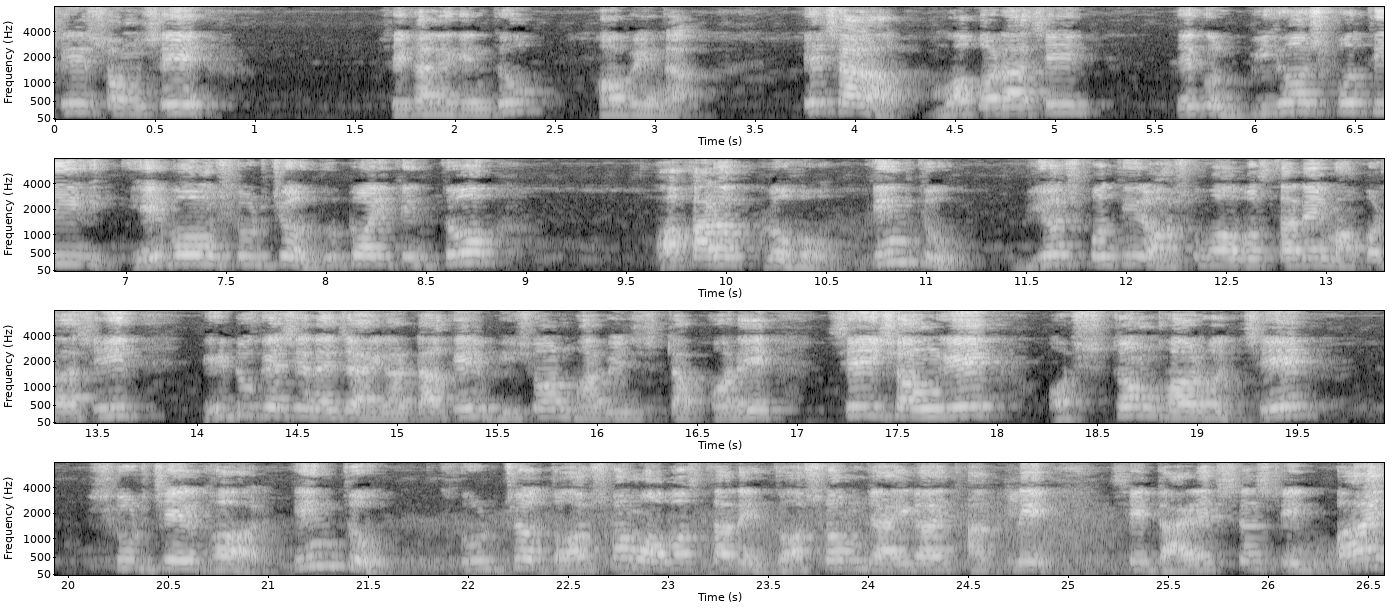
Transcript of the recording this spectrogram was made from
শেষ অংশে সেখানে কিন্তু হবে না। এছাড়াও মকর রাশি, দেখুন, বৃহস্পতি এবং সূর্য দুটোই কিন্তু অকারক গ্রহ। কিন্তু বৃহস্পতির অশুভ অবস্থানে মকর রাশির এডুকেশনের জায়গাটাকে ভীষণভাবে ডিস্টার্ব করে। সেই সঙ্গে অষ্টম ঘর হচ্ছে সূর্যের ঘর। কিন্তু সূর্য দশম অবস্থানে দশম জায়গায় থাকলে সে ডাইরেকশন স্টিন পায়,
